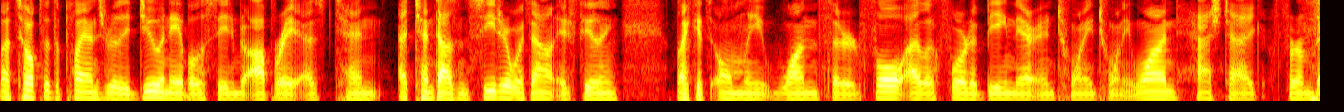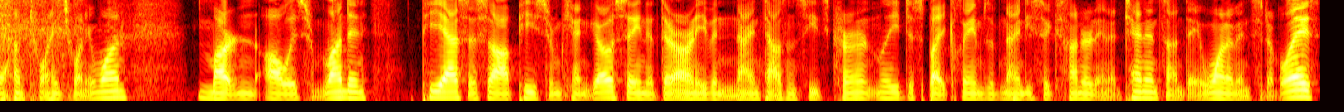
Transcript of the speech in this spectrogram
Let's hope that the plans really do enable the stadium to operate as 10 a 10,000 seater without it feeling like it's only one third full. I look forward to being there in 2021. Hashtag firm down 2021. Martin, always from London. P.S. I saw a piece from Ken Goe saying that there aren't even 9,000 seats currently, despite claims of 9,600 in attendance on day one of NCAA's.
